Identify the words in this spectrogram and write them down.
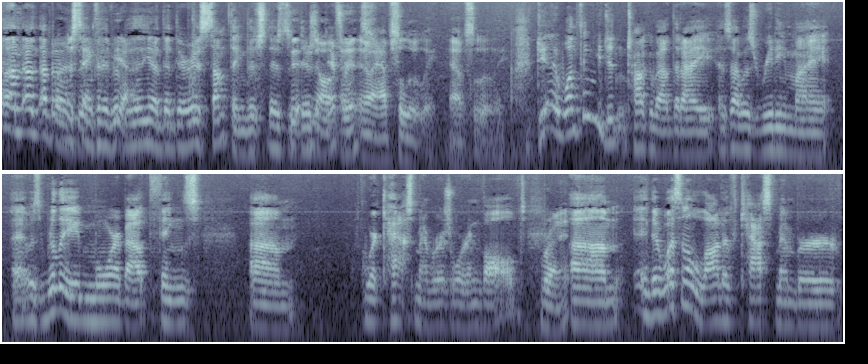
I'm, I'm, I'm just saying for the yeah. you know that there is something. There's there's there's no, a difference. No, absolutely, absolutely. You, one thing you didn't talk about that I, as I was reading my, it was really more about things. Um, where cast members were involved. Right. Um, and there wasn't a lot of cast member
